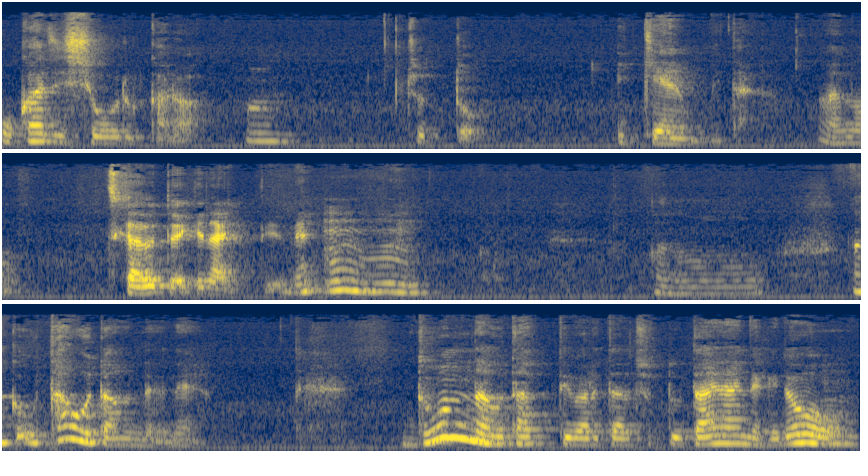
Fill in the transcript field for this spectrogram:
おかじショールからうんちょっと意見みたいな。あの近寄ってはいけないっていうね。うんうん。あのなんか歌を歌うんだよね。どんな歌って言われたらちょっと歌えないんだけど、うん。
